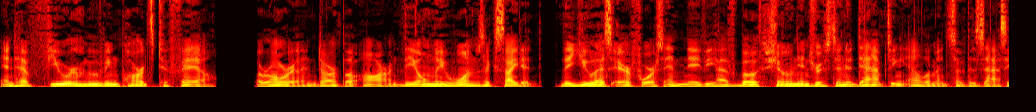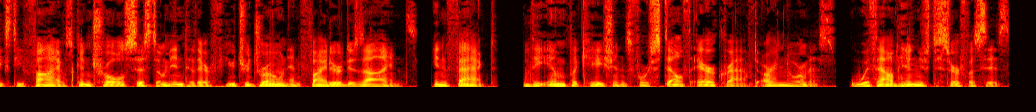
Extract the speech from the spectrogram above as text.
and have fewer moving parts to fail. Aurora and DARPA aren't the only ones excited. The U.S. Air Force and Navy have both shown interest in adapting elements of the X-65's control system into their future drone and fighter designs. In fact, the implications for stealth aircraft are enormous. Without hinged surfaces,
